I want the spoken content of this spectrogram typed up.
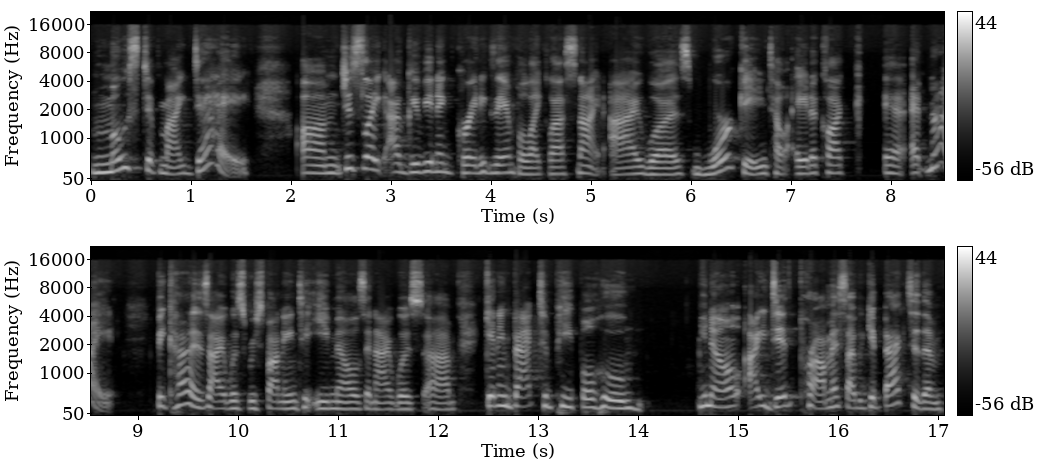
most of my day. Um, just like I'll give you a great example. Like last night, I was working till eight o'clock at night because I was responding to emails and I was um, getting back to people who you know, I did promise I would get back to them.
